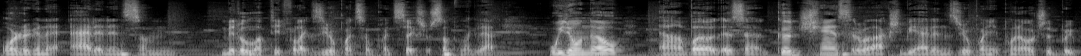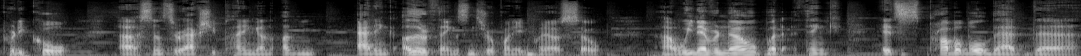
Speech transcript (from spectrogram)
or they're going to add it in some middle update for like 0.7.6 or something like that. We don't know, uh, but there's a good chance that it will actually be added in 0.8.0, which would be pretty cool, uh, since they're actually planning on adding other things in 0.8.0. So uh, we never know, but I think it's probable that the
